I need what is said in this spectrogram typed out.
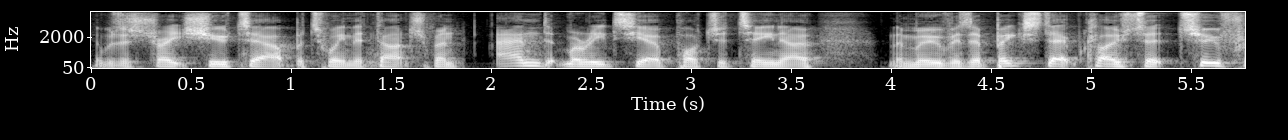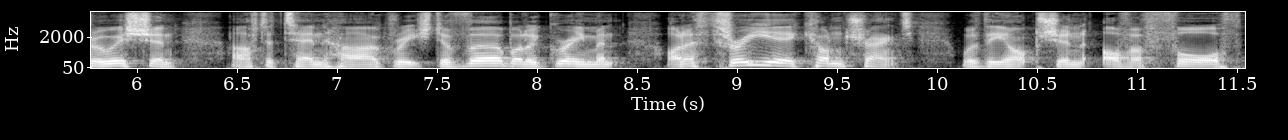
It was a straight shootout between the Dutchman and Mauricio Pochettino. The move is a big step closer to fruition after Ten Hag reached a verbal agreement on a three year contract with the option of a fourth.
